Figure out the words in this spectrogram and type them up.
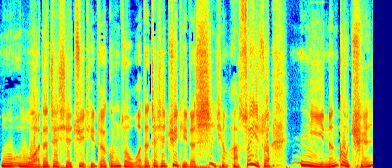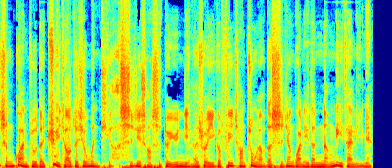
我我的这些具体的工作，我的这些具体的事情啊。所以说，你能够全神贯注的聚焦这些问题啊，实际上是对于你来说一个非常重要的时间管理的能力在里面。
